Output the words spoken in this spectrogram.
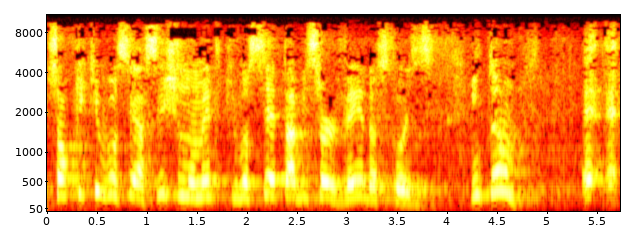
Só o que, que você assiste no momento que você está absorvendo as coisas. Então, é, é,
